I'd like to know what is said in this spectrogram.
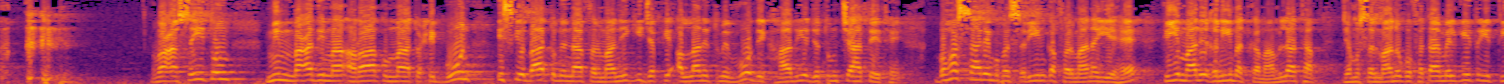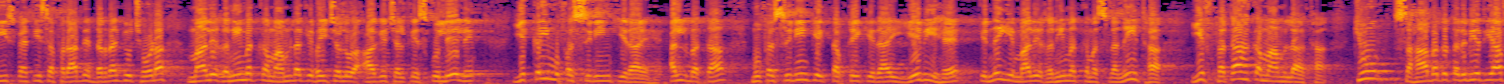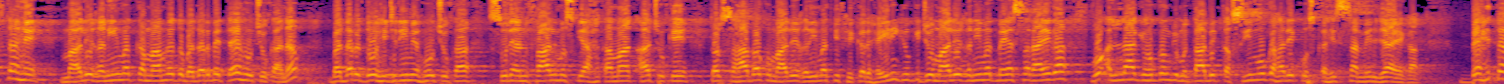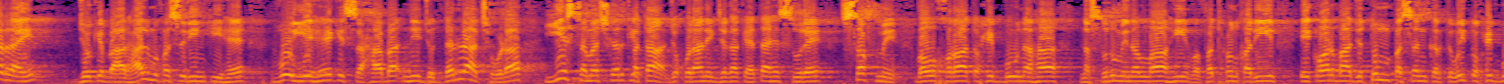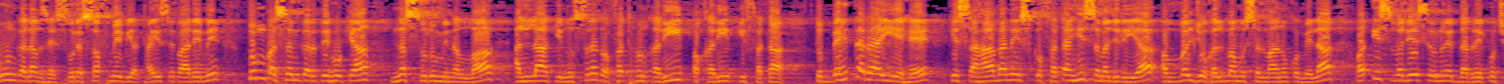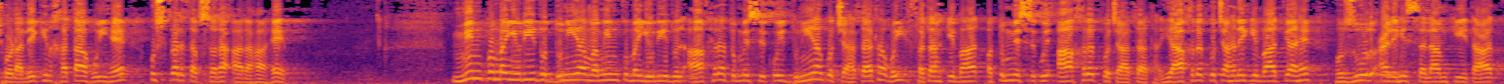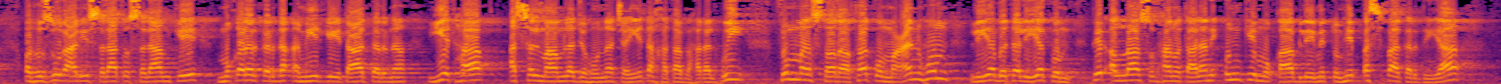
وعصیتم من بعد ما اراکم ما تحبون۔ اس کے بعد تم نے نافرمانی کی، جبکہ اللہ نے تمہیں وہ دکھا دیا جو تم چاہتے تھے۔ بہت سارے مفسرین کا فرمانا یہ ہے کہ یہ مال غنیمت کا معاملہ تھا۔ جب مسلمانوں کو فتح مل گئی تو یہ تیس پینتیس افراد نے ڈرنا کیوں چھوڑا؟ مال غنیمت کا معاملہ کہ بھائی چلو آگے چل کے اس کو لے لیں۔ یہ کئی مفسرین کی رائے ہے۔ البتہ مفسرین کے ایک طبقے کی رائے یہ بھی ہے کہ نہیں، یہ مال غنیمت کا مسئلہ نہیں تھا۔ یہ فتح کا معاملہ تھا۔ کیوں؟ صحابہ تو تربیت یافتہ ہیں۔ مال غنیمت کا معاملہ تو بدر میں طے ہو چکا نا؟ بدر دو ہجری میں ہو چکا، سورہ انفال میں اس کے احکامات آ چکے۔ تو اب صحابہ کو مال غنیمت کی فکر ہے ہی نہیں، کیونکہ جو مال غنیمت میسر آئے گا، وہ اللہ کے حکم کے مطابق تقسیم ہوگا ہر ایک اس کا حصہ مل جائے گا۔ بہتر رائے جو کہ بہرحال مفسرین کی ہے، وہ یہ ہے کہ صحابہ نے جو درہ چھوڑا، یہ سمجھ کر کہ جو قرآن ایک جگہ کہتا ہے سورہ صف میں وہ خرات نصر من اللہ و فتح قریب ایک اور بات جو تم پسند کرتے وہی تو حبون کا لفظ ہے سورہ صف میں بھی اٹھائیس پارے میں۔ تم پسند کرتے ہو کیا؟ نصر من اللہ اللہ کی نصرت و فتح قریب اور قریب کی فتح۔ تو بہتر رائے یہ ہے کہ صحابہ نے اس کو فتح ہی سمجھ لیا، اول جو غلبہ مسلمانوں کو ملا اور اس وجہ سے انہوں نے درے کو چھوڑا۔ لیکن خطا ہوئی ہے، اس پر تبصرہ آ رہا ہے۔ من کو میں یورید دنیا ومین کو میں یورید الآخرہ تم میں سے کوئی دنیا کو چاہتا تھا، وہی فتح کی بات، اور تم میں سے کوئی آخرت کو چاہتا تھا۔ یہ آخرت کو چاہنے کی بات کیا ہے؟ حضور علیہ السلام کی اطاعت، اور حضور علیہ السلاۃ والسلام کے مقرر کردہ امیر کی اطاعت کرنا، یہ تھا اصل معاملہ جو ہونا چاہیے تھا، خطا بہرل ہوئی۔ ثم صرفکم عنہم لیبتلیکم پھر اللہ سبحانہ و تعالی نے ان کے مقابلے میں تمہیں پسپا کر دیا۔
